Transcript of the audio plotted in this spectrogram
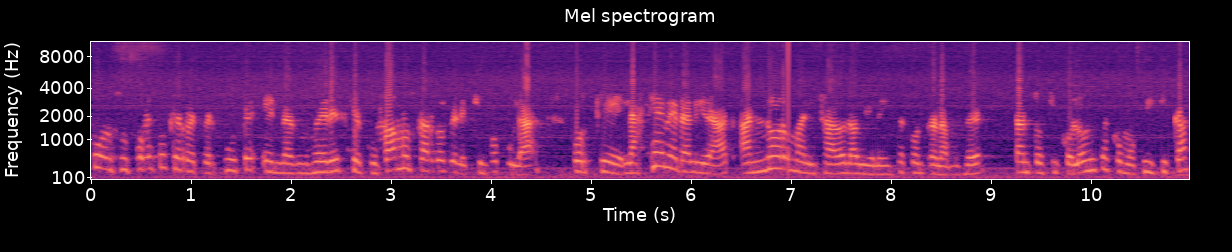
por supuesto que repercute en las mujeres que ocupamos cargos de elección popular, porque la generalidad ha normalizado la violencia contra la mujer tanto psicológica como física,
